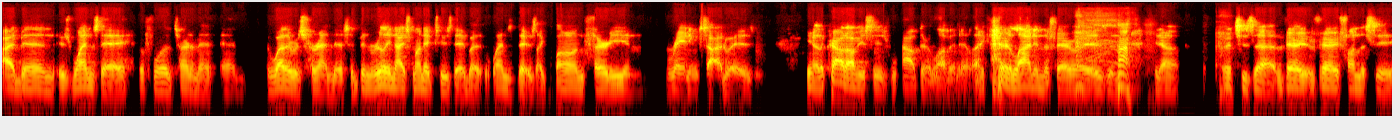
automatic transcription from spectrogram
I'd been it was Wednesday before the tournament, and the weather was horrendous. It'd been really nice Monday, Tuesday, but Wednesday was like blowing 30 and raining sideways. You know, the crowd obviously is out there loving it. Like they're lining the fairways and, you know, which is uh, very, very fun to see.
